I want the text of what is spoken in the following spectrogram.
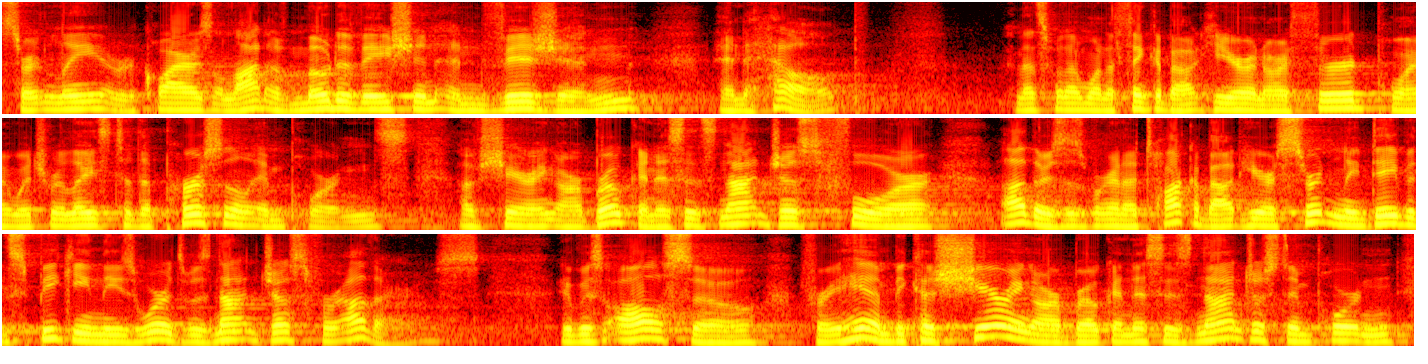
Certainly, it requires a lot of motivation and vision and help. And that's what I want to think about here in our third point, which relates to the personal importance of sharing our brokenness. It's not just for others, as we're going to talk about here. Certainly, David speaking these words was not just for others, it was also for him, because sharing our brokenness is not just important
